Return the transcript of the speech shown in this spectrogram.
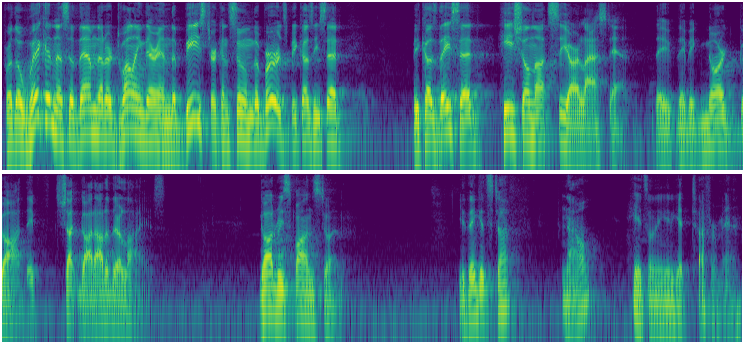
For the wickedness of them that are dwelling therein, the beasts are consumed, the birds, because he said, because they said, He shall not see our last end. They, they've ignored God, they've shut God out of their lives. God responds to him. You think it's tough? Now? It's only going to get tougher, man.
